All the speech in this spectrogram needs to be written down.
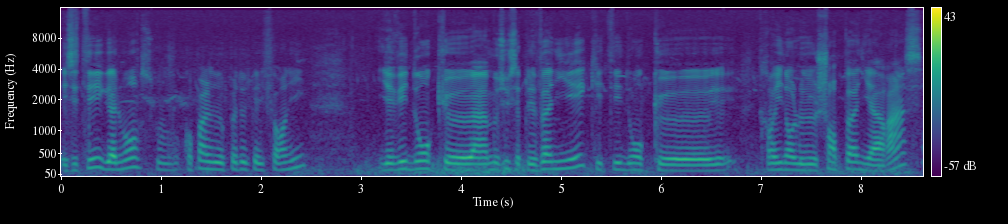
Et c'était également, quand on parle de plateau de Californie, il y avait donc euh, un monsieur qui s'appelait Vanier, qui était donc travaillé dans le Champagne à Reims,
